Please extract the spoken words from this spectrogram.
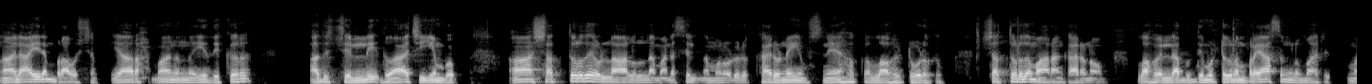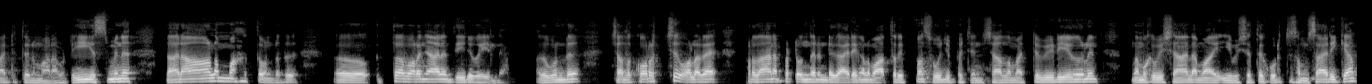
നാലായിരം പ്രാവശ്യം യാ റഹ്മാൻ എന്ന ഈ ദിക്കർ അത് ചൊല്ലി ദ്വാ ചെയ്യുമ്പോൾ ആ ശത്രുതയുള്ള ആളുകളുടെ മനസ്സിൽ നമ്മളോടൊരു കരുണയും സ്നേഹമൊക്കെ അള്ളാഹു ഇട്ട് കൊടുക്കും. ശത്രുത മാറാൻ കാരണവും അള്ളാഹു എല്ലാ ബുദ്ധിമുട്ടുകളും പ്രയാസങ്ങളും മാറ്റി മാറ്റി തരുമാറാവട്ടെ ഈ ഇസ്മിന് ധാരാളം മഹത്വമുണ്ട്. അത് എത്ര പറഞ്ഞാലും തീരുകയില്ല. അതുകൊണ്ട് അത് കുറച്ച് വളരെ പ്രധാനപ്പെട്ട ഒന്ന് രണ്ട് കാര്യങ്ങൾ മാത്രം ഇപ്പം സൂചിപ്പിച്ച് ഇൻഷാല്ല മറ്റു വീഡിയോകളിൽ നമുക്ക് വിശാലമായി ഈ വിഷയത്തെക്കുറിച്ച് സംസാരിക്കാം.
